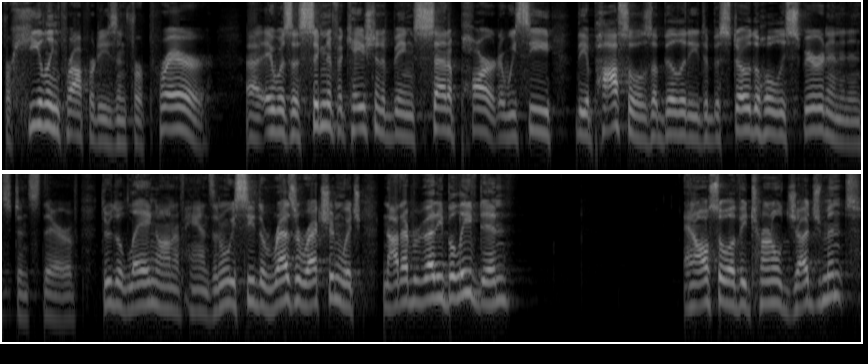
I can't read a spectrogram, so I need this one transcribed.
for healing properties and for prayer. Uh, it was a signification of being set apart. And we see the apostles' ability to bestow the Holy Spirit in an instance there of, through the laying on of hands. And we see the resurrection, which not everybody believed in, and also of eternal judgment.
